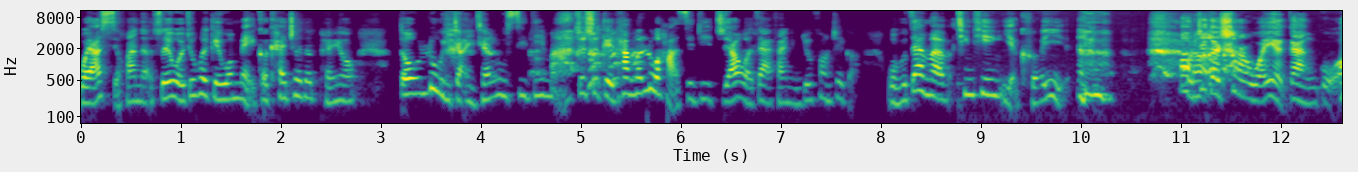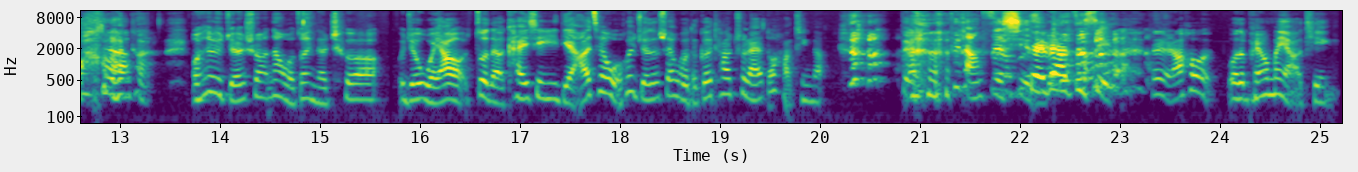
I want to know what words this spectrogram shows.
我要喜欢的，所以我就会给我每个开车的朋友都录一张。以前录 CD 嘛，就是给他们录好 CD，只要我在，反正你们就放这个。我不在嘛，听听也可以。哦，这个事儿我也干过。我是觉得说，那我坐你的车，我觉得我要坐的开心一点，而且我会觉得说，我的歌挑出来都好听的。对，非常自信，对，非常自信。对，然后我的朋友们也要听，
